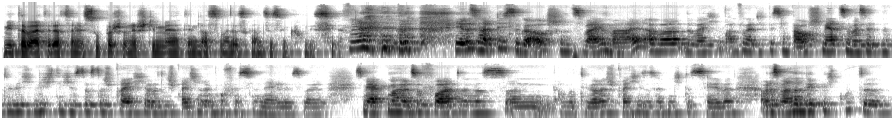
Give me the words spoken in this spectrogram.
Mitarbeiter, der hat eine super schöne Stimme, den lassen wir das Ganze synchronisieren. ja, das hatte ich sogar auch schon zweimal, aber da war ich am Anfang hatte ich ein bisschen Bauchschmerzen, weil es halt natürlich wichtig ist, dass der Sprecher oder die Sprecherin professionell ist, weil das merkt man halt sofort, wenn das an Amateure sprechen, ist es halt nicht dasselbe. Aber das waren dann wirklich gute,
